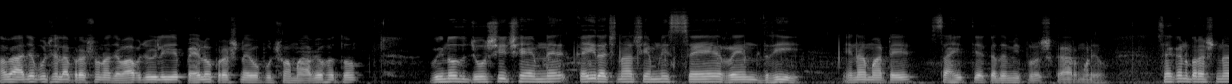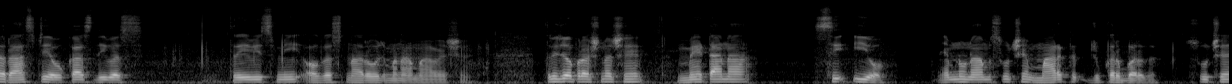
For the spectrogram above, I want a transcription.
હવે આજે પૂછેલા પ્રશ્નોના જવાબ જોઈ લઈએ. પહેલો પ્રશ્ન એવો પૂછવામાં આવ્યો હતો, વિનોદ જોશી છે એમને કઈ રચના છે? એમની સે રેન્દ્રી એના માટે સાહિત્ય અકાદમી પુરસ્કાર મળ્યો. સેકન્ડ પ્રશ્ન, રાષ્ટ્રીય અવકાશ દિવસ ત્રેવીસમી ઓગસ્ટના રોજ મનાવવામાં આવે છે. ત્રીજો પ્રશ્ન છે, મેટાના સીઈઓ, એમનું નામ શું છે? માર્ક જુકરબર્ગ શું છે?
